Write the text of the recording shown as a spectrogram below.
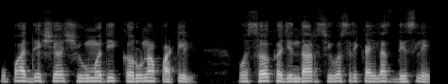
उपाध्यक्ष शिवमती करुणा पाटील व सहखजिनदार शिवश्री कैलास देसले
